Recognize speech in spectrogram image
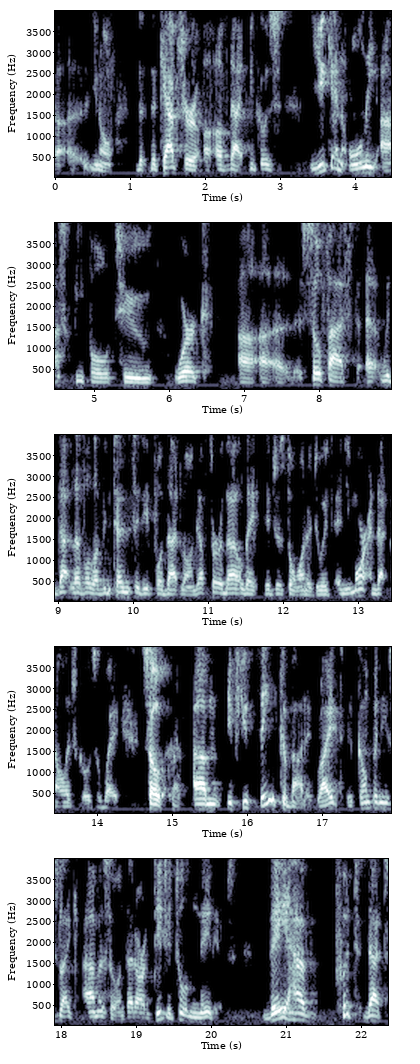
uh, you know, the, the capture of that because you can only ask people to work uh, uh, so fast uh, with that level of intensity for that long. After a while, they, they just don't want to do it anymore, and that knowledge goes away. So, um, if you think about it, right, companies like Amazon that are digital natives, they have put that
